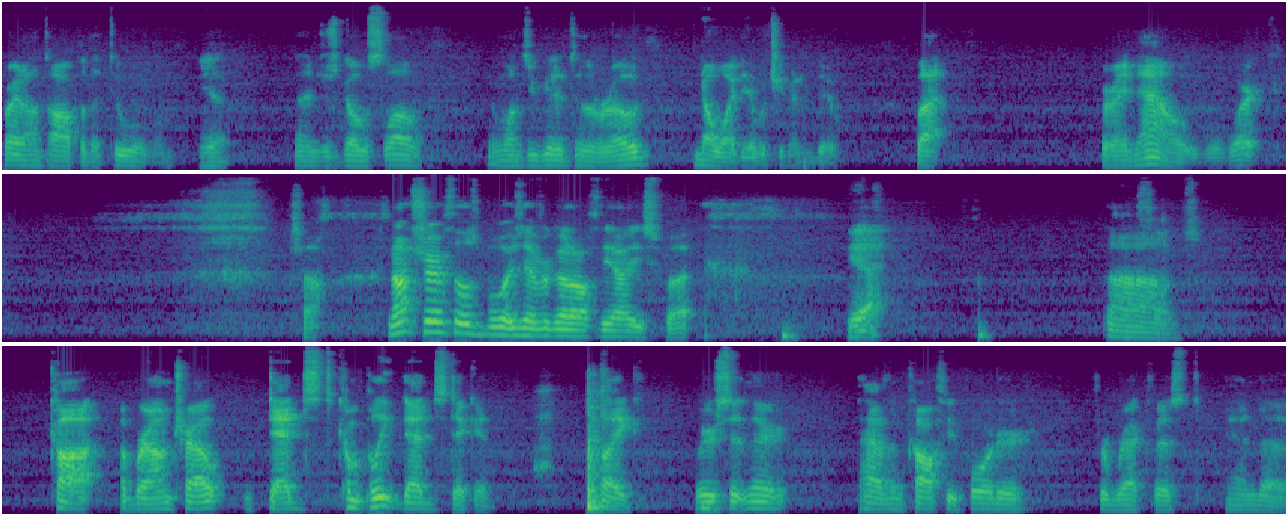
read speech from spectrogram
right on top of the two of them. Yeah. And then just go slow. And once you get it to the road, no idea what you're gonna do. But for right now, it will work. So, not sure if those boys ever got off the ice, but Yeah. um, caught a brown trout, dead, complete dead sticking. Like we were sitting there having coffee porter for breakfast, and uh,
